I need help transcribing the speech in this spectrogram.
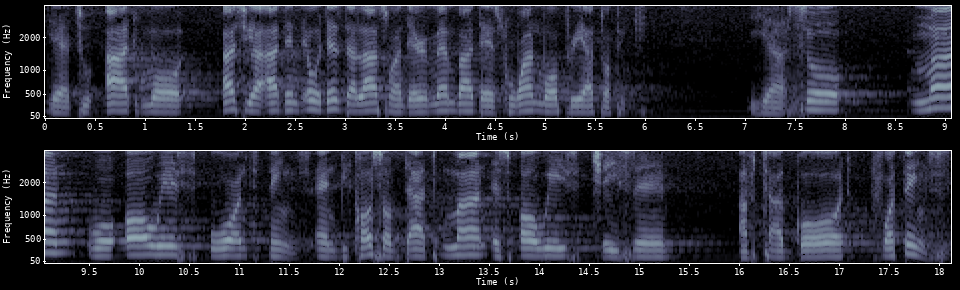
Yeah, to add more. As you are adding, oh, there's the last one. They remember there's one more prayer topic. Yeah, so man will always want things, and because of that, man is always chasing after God for things.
